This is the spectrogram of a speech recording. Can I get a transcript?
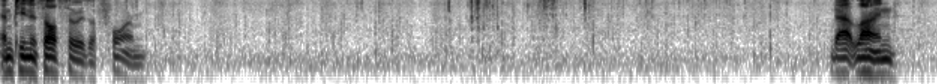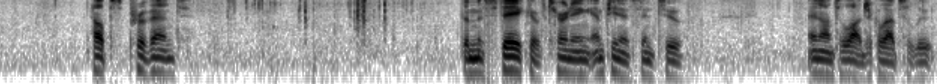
Emptiness also is a form. That line helps prevent the mistake of turning emptiness into an ontological absolute.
